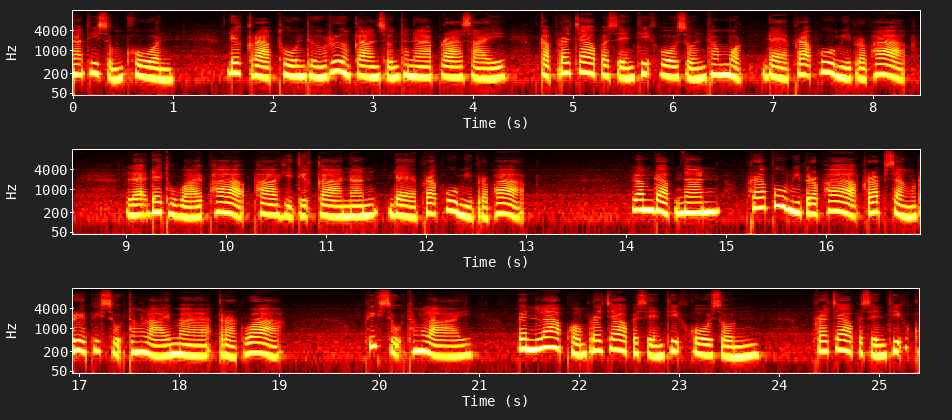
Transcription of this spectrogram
ณที่สมควร ได้กราบทูลถึงเรื่องการสนทนาปราศัย กับพระเจ้าประสิทธิโกศลทั้งหมด แด่พระผู้มีพระภาค และได้ถวายผ้าพาหิติกานั้น แด่พระผู้มีพระภาคลำดับนั้น พระผู้มีพระภาครับสั่งเรียกภิกษุทั้งหลายมาตรัสว่า ภิกษุทั้งหลาย เป็นลาบของพระเจ้าประสิทธิโกศล พระเจ้าประสิทธิโก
